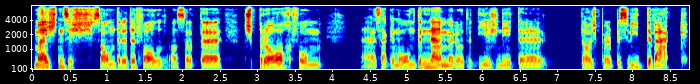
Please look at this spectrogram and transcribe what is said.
Meistens ist das andere der Fall. Also die, Sprache vom äh, sagen wir, Unternehmer, oder? die ist nicht, äh, da ist Purpose weiter weg.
